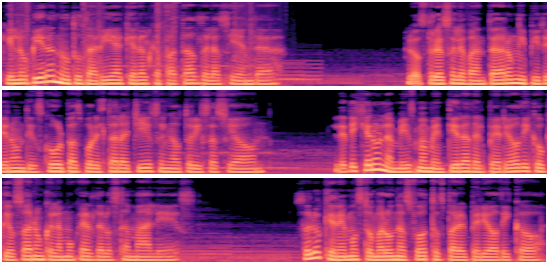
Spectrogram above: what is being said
Quien lo viera no dudaría que era el capataz de la hacienda. Los tres se levantaron y pidieron disculpas por estar allí sin autorización. Le dijeron la misma mentira del periódico que usaron con la mujer de los tamales. Solo queremos tomar unas fotos para el periódico,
